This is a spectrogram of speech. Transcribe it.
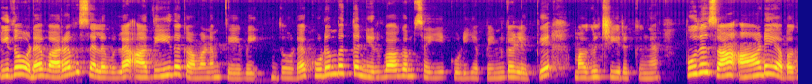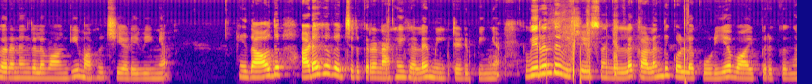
இதோட வரவு செலவில் அதீத கவனம் தேவை. இதோட குடும்பத்தை நிர்வாகம் செய்யக்கூடிய பெண்களுக்கு மகிழ்ச்சி இருக்குங்க. புதுசாக ஆடை அபகரணங்களை வாங்கி மகிழ்ச்சி அடைவீங்க. ஏதாவது அடகு வச்சிருக்கிற நகைகளை மீட்டெடுப்பீங்க. விருந்து விசேஷங்களில் கலந்து கொள்ளக்கூடிய வாய்ப்பு இருக்குங்க.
